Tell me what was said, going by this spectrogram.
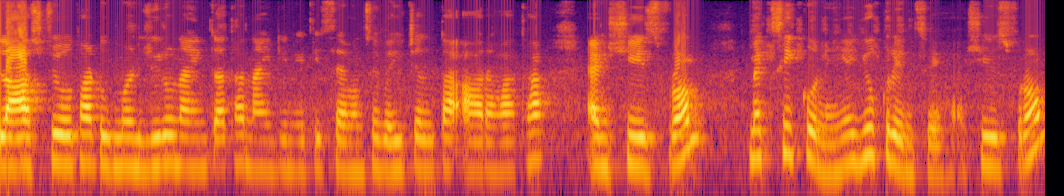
लास्ट जो था 2.09 का था 1987 से वही चलता आ रहा था। And she is from Mexico नहीं है यूक्रेन से है। She is from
